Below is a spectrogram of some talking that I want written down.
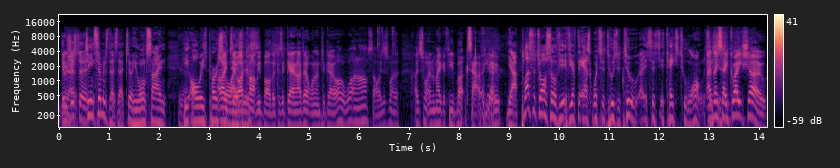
There was know. just a. Gene Simmons does that too. He won't sign. He always personalizes. I do. I can't be bothered because again, I don't want him to go. Oh, what an asshole! I just want to. I just want to make a few bucks out of you. Yeah. Plus, it's also if you if you have to ask what's it, who's it to, it's just, it takes too long. It's And they just- say great show,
